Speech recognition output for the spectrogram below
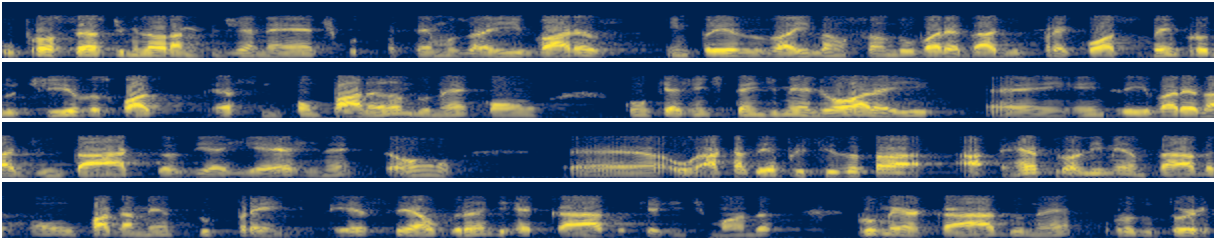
o processo de melhoramento genético. Temos aí várias empresas aí lançando variedades precoces bem produtivas, quase assim, comparando né, com, com o que a gente tem de melhor aí é, entre variedades intactas e RR, né? Então, é, a cadeia precisa estar tá retroalimentada com o pagamento do prêmio. Esse é o grande recado que a gente manda para o mercado, né? O produtor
